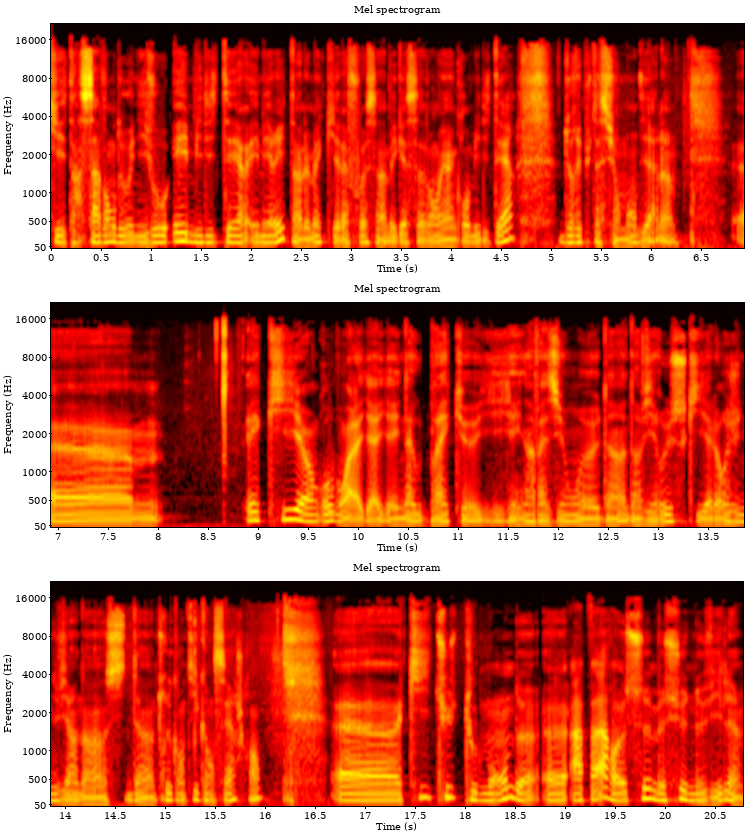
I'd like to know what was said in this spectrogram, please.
qui est un savant de haut niveau et militaire émérite. hein, le mec qui à la fois c'est un méga savant et un gros militaire de réputation mondiale. Euh, et qui, en gros, bon, voilà, il y, a- il y a une outbreak, euh, il y a une invasion euh, d'un virus qui, à l'origine, vient d'un truc anti-cancer, je crois, qui tue tout le monde, à part ce monsieur Neville,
